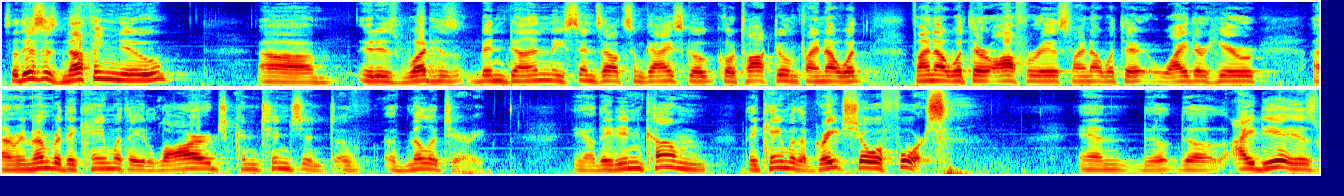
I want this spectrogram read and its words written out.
So this is nothing new. Uh, it is what has been done. He sends out some guys, go, go talk to them, find out what, find out what their offer is, find out what they're, why they're here. And remember, they came with a large contingent of, of military. You know, they didn't come, they came with a great show of force. And the, the idea is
